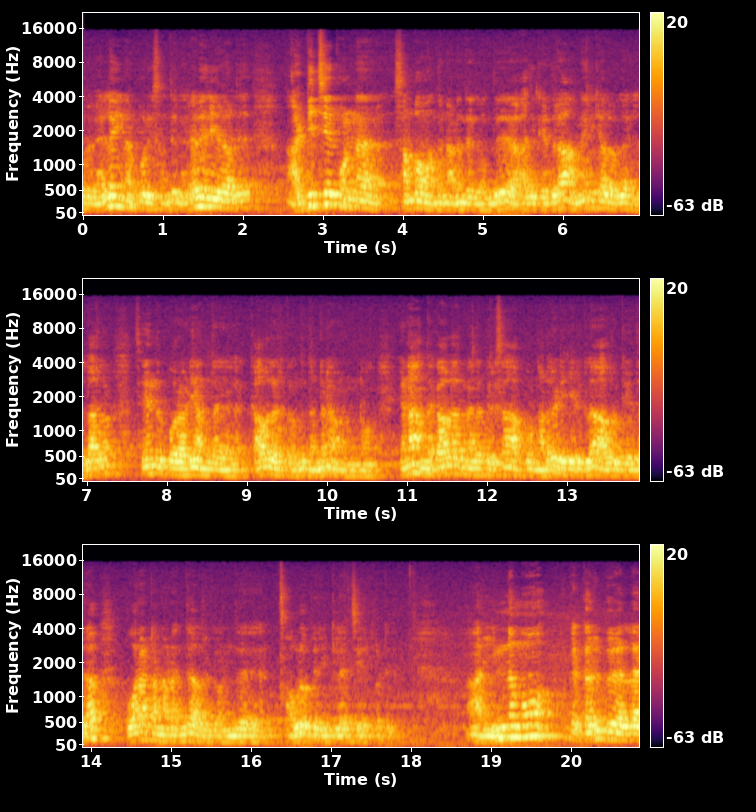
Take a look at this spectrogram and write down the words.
ஒரு வெள்ளையின போலீஸ் வந்து நிறைவேறியாடு அடிச்சே கொன்ன சம்பவம் வந்து நடந்தது வந்து அதுக்கு எதிராக அமெரிக்காவில் உள்ள எல்லாரும் சேர்ந்து போராடி அந்த காவலருக்கு வந்து தண்டனை வாங்கணும் ஏன்னா அந்த காவலர் மேலே பெருசாக அப்போ நடவடிக்கை எடுக்கல. அவருக்கு எதிராக போராட்டம் நடந்து அவருக்கு வந்து அவ்வளோ பெரிய கிளர்ச்சி ஏற்பட்டது. இன்னமும் கருப்பு வெள்ளை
